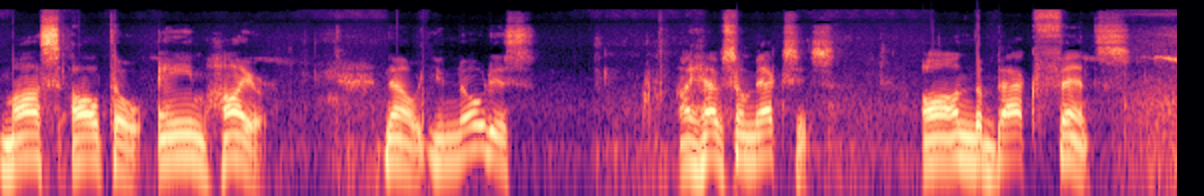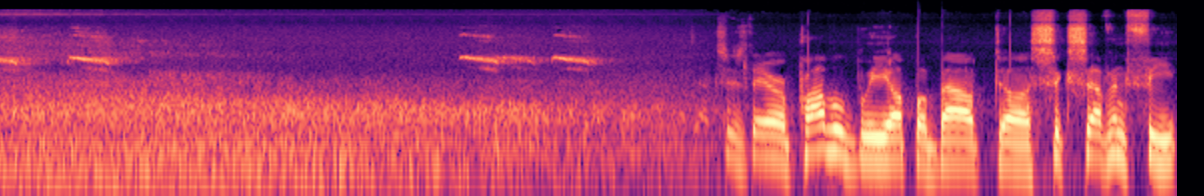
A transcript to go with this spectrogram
más alto, aim higher. Now, you notice I have some X's on the back fence. X's there are probably up about uh, six, seven feet.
